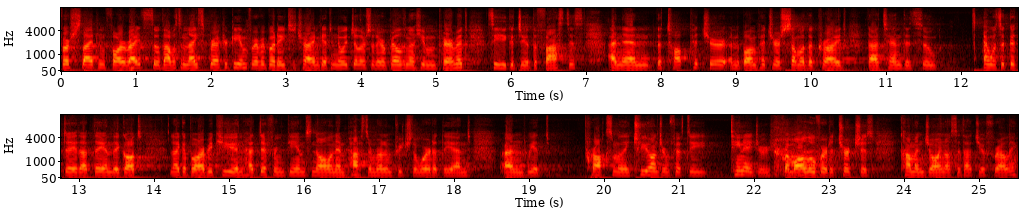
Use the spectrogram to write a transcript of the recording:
first slide on far right, so that was an icebreaker game for everybody to try and get to know each other. So they were building a human pyramid, see who could do it the fastest. And then the top picture and the bottom picture some of the crowd that attended. So it was a good day that day, and they got like a barbecue and had different games and all. And then Pastor Merlin preached the word at the end, and we had approximately 250 teenagers from all over the churches come and join us at that youth rally.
